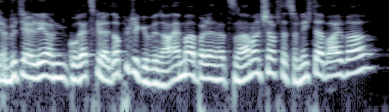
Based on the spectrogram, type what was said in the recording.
Dann wird ja Leon Goretzka der doppelte Gewinner. Einmal bei der Nationalmannschaft, dass er nicht dabei war,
